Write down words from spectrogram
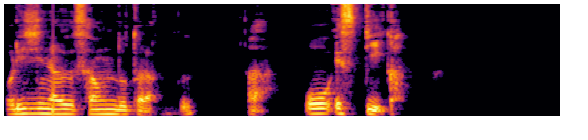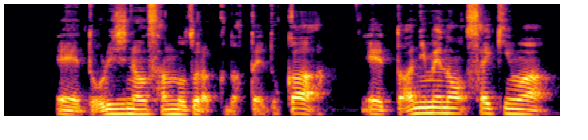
オリジナルサウンドトラックあ、OST か。えっ、ー、と、オリジナルサウンドトラックだったりとか、えっ、ー、と、アニメの最近は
